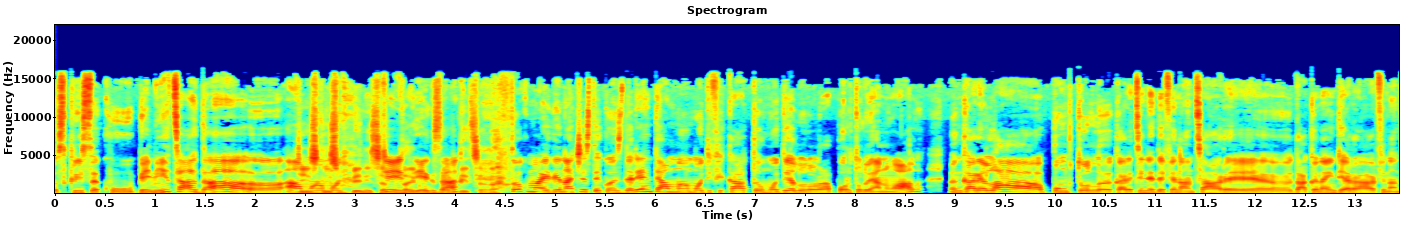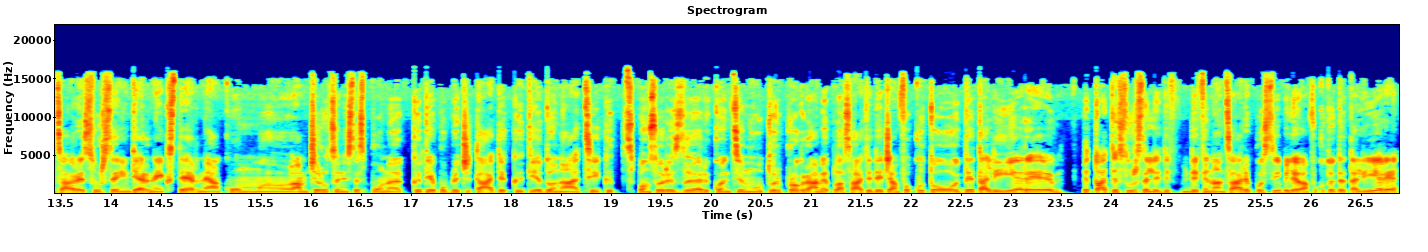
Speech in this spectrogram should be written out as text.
scrisă cu penița, da? Am Ce scris cu penița, ce, nu exact, cu bărdița, da? Tocmai din aceste considerente am modificat modelul raportului anual, în care la punctul care ține de finanțare, dacă înainte era finanțare surse interne, externe, acum am cerut să ni se spună cât e publicitate, cât e donații, cât sponsorizări, conținuturi, programe plasate. Deci am făcut o detaliere pe toate sursele de, de finanțare posibile, am făcut o detaliere,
